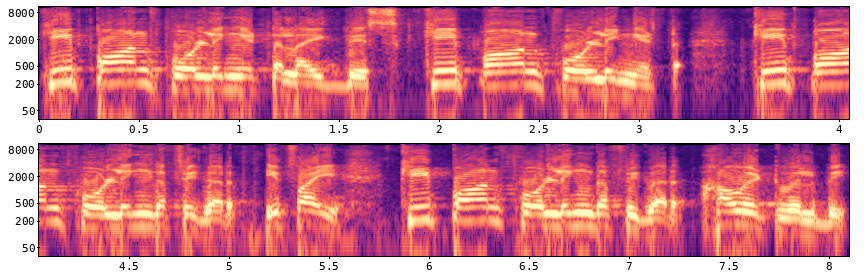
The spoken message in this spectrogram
keep on folding it like this. Keep on folding it. Keep on folding the figure. If I keep on folding the figure, how it will be?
